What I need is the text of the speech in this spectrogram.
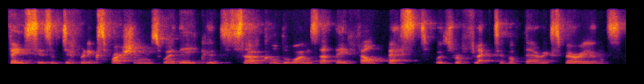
faces of different expressions where they could circle the ones that they felt best was reflective of their experience.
